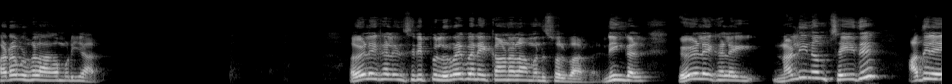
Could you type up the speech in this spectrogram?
கடவுள்களாக முடியாது. ஏழைகளின் சிரிப்பில் இறைவனை காணலாம் என்று சொல்வார்கள். நீங்கள் ஏழைகளை நளினம் செய்து அதிலே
